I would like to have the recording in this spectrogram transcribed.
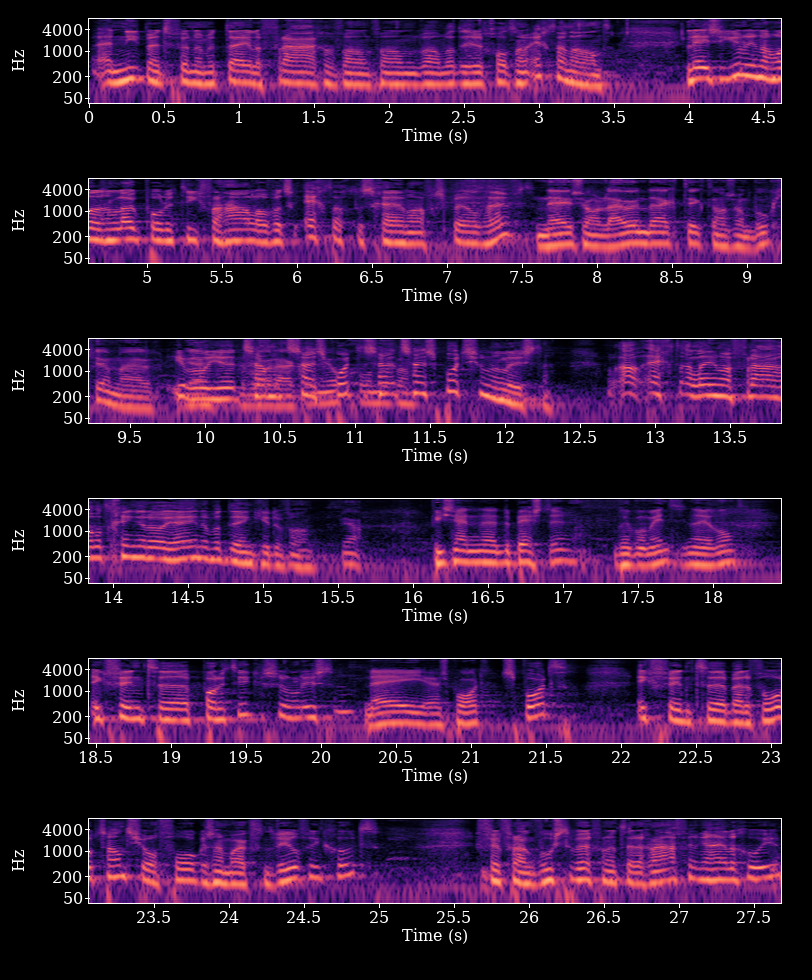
en niet met fundamentele vragen van, van, van wat is er godsnaam echt aan de hand. Lezen jullie nog wel eens een leuk politiek verhaal... over wat zich echt achter het scherm afgespeeld heeft? Nee, zo'n Luijendijk tikt dan zo'n boekje, maar... Ja, je, het, zijn, het, zijn sport, het, zijn, het zijn sportjournalisten. Echt alleen maar vragen, wat ging er door je heen en wat denk je ervan? Ja. Wie zijn eh, de beste op dit moment in Nederland? Ik vind uh, politieke journalisten. Nee, uh, sport. Sport. Ik vind uh, bij de Volkshand John Volkers en Mark van Driel vind ik goed. Ik vind Frank Woestenberg van de Telegraaf vind ik een hele goeie.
